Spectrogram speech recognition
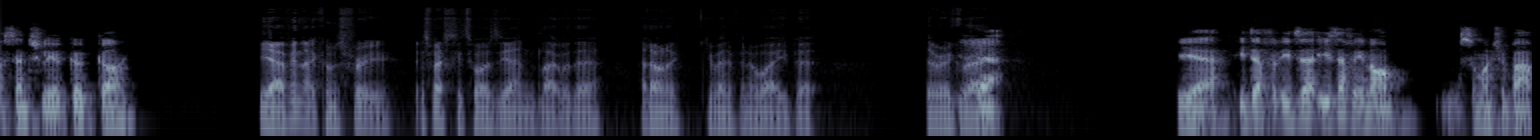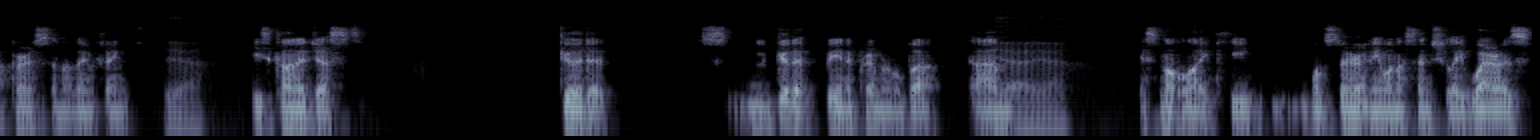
essentially a good guy. yeah. I think that comes through, especially towards the end. Like with the, I don't want to give anything away, but the regret. Yeah, yeah. He definitely he's, definitely not so much a bad person. I don't think Yeah, he's kind of just good at good at being a criminal, but um, yeah, yeah, it's not like he wants to hurt anyone essentially. Whereas,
